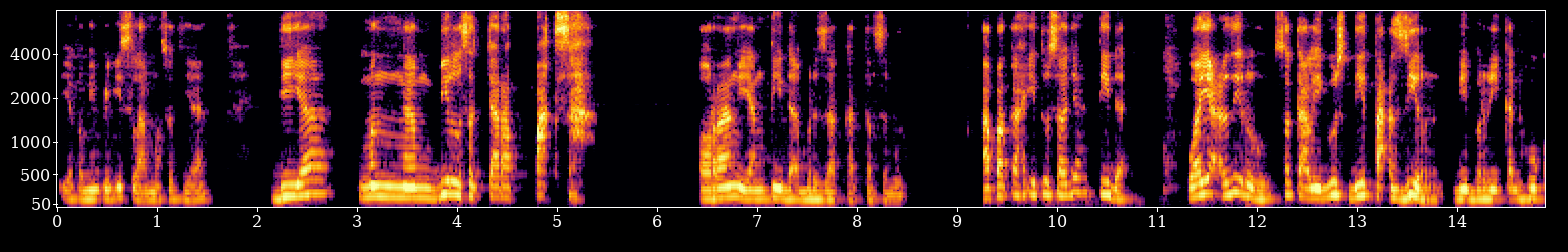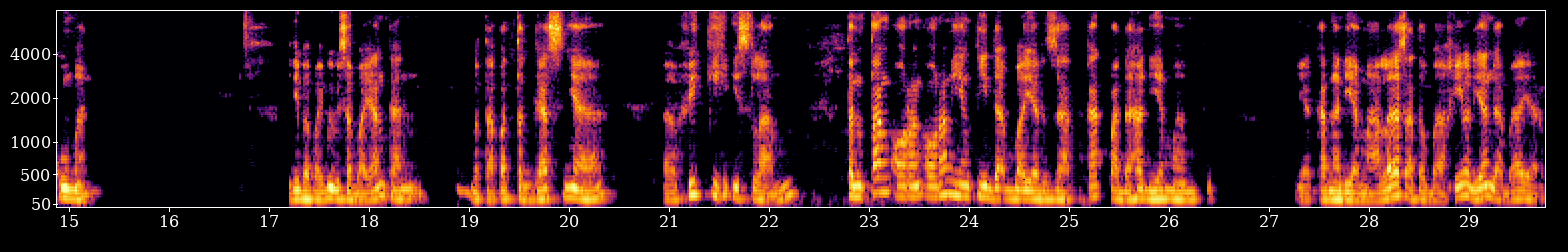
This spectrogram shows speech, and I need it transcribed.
ya pemimpin Islam maksudnya dia mengambil secara paksa orang yang tidak berzakat tersebut. Apakah itu saja? Tidak. Wa ya'ziruhu sekaligus ditakzir, diberikan hukuman. Jadi Bapak Ibu bisa bayangkan betapa tegasnya fikih Islam tentang orang-orang yang tidak bayar zakat padahal dia mampu. Ya karena dia malas atau bakhil dia nggak bayar.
